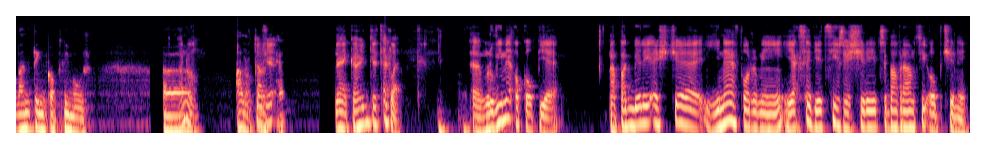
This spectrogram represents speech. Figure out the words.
len ten kopný muž. Uh, ano. Ano, protože, každý. Ne, každý, takhle. Eh, mluvíme o kopě a pak byly ještě jiné formy, jak se věci řešily třeba v rámci občiny.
